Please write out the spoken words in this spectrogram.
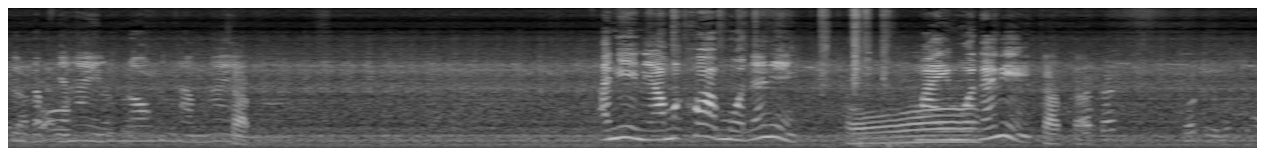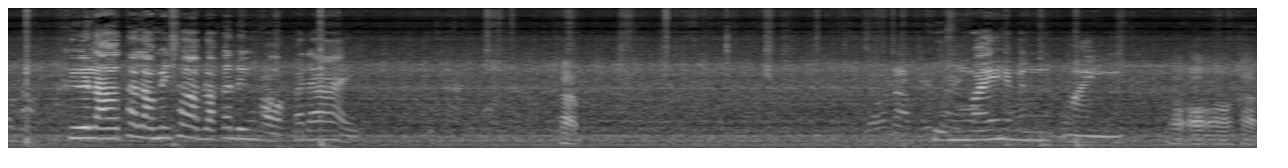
ครึ่งกับจะให้ลูกน้องเพิ่งทำให้ครับ อันนี้เนี่ยเอามาครอบหมดนะนี่โอ้ใหม่หมดนะนี่ ครับครับคือเราถ้าเราไม่ชอบเราก็ดึงออกก็ได้ ครับ คุมไว้ให้มันใหม่อ๋ออ๋ออ๋อครับ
